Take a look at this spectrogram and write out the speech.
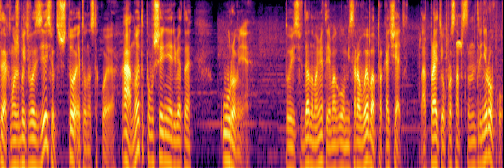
Так, может быть вот здесь вот Что это у нас такое? А, ну это повышение, ребята, уровня То есть в данный момент я могу мистера Веба прокачать Отправить его просто-напросто на тренировку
